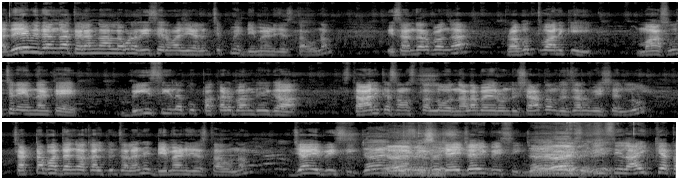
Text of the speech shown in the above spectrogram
అదేవిధంగా తెలంగాణలో కూడా రీసర్వే చేయాలని చెప్పి మేము డిమాండ్ చేస్తూ ఉన్నాం. ఈ సందర్భంగా ప్రభుత్వానికి మా సూచన ఏంటంటే బీసీలకు పకడ్బందీగా స్థానిక సంస్థల్లో నలభై రెండు శాతం రిజర్వేషన్లు చట్టబద్ధంగా కల్పించాలని డిమాండ్ చేస్తా ఉన్నాం. జై బీసీ. జై జై బీసీ. బీసీల ఐక్యత.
